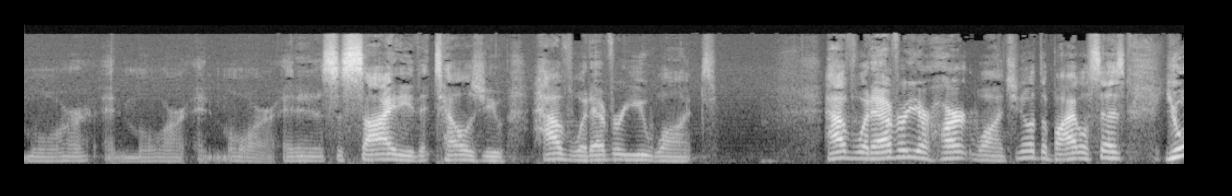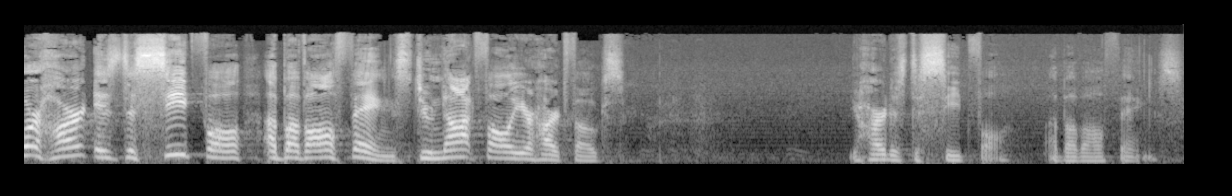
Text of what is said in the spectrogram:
More and more and more. And in a society that tells you, have whatever you want, have whatever your heart wants. You know what the Bible says? Your heart is deceitful above all things. Do not follow your heart, folks. Your heart is deceitful above all things.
